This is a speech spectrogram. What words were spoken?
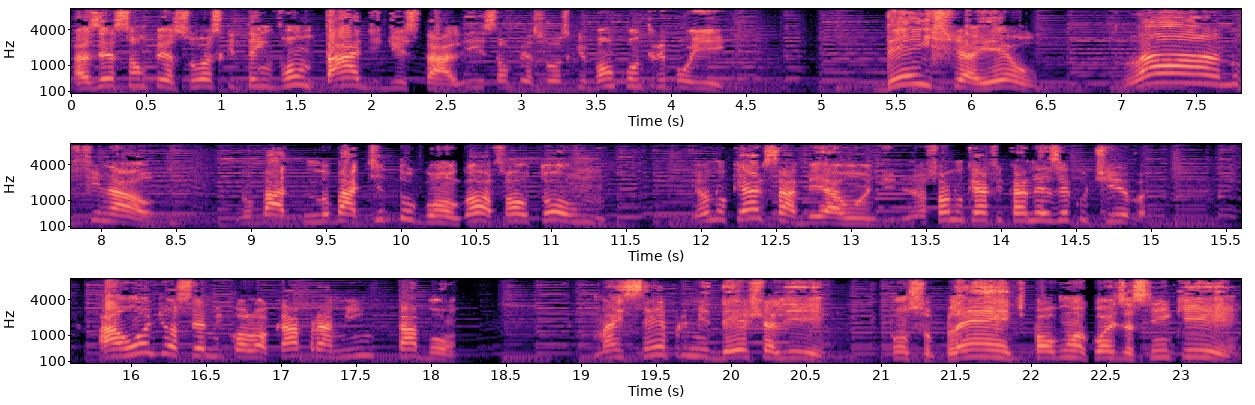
Às vezes são pessoas que têm vontade de estar ali, são pessoas que vão contribuir. Deixa eu, lá no final, no, no batido do gongo, ó, faltou um. Eu não quero saber aonde, eu só não quero ficar na executiva. Aonde você me colocar, para mim, tá bom. Mas sempre me deixa ali com suplente, para alguma coisa assim que.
